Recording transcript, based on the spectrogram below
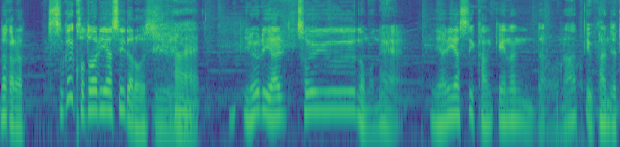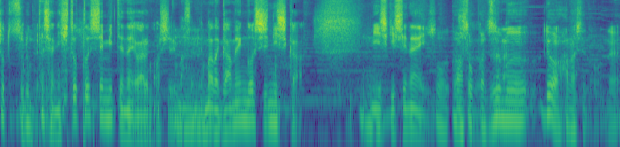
だから、すごい断りやすいだろうし、はい。いろいろやり、そういうのもね、やりやすい関係なんだろうなっていう感じはちょっとするんだよね。確かに人として見てないはあるかもしれませんね。うんまだ画面越しにしかうん認識してない、そう、あ、そっか、ズームでは話してんだもんね。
